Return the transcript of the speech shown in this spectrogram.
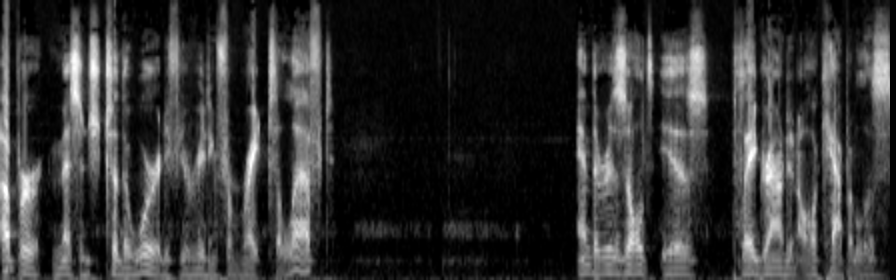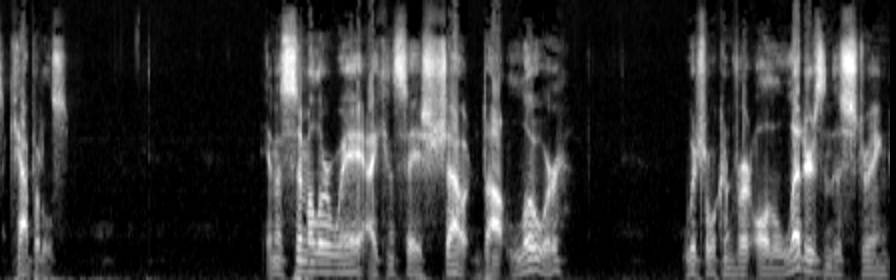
upper message to the word if you're reading from right to left. And the result is playground in all capitals. capitals. In a similar way, I can say shout.lower, which will convert all the letters in this string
